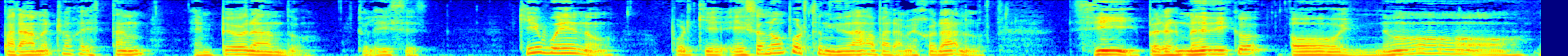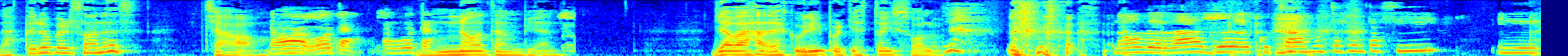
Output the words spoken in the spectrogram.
parámetros están empeorando tú le dices, qué bueno, porque es una oportunidad para mejorarlo. Sí, pero el médico, hoy no, las pero personas, chao. No, agota, agota. No también. Ya vas a descubrir por qué estoy solo. no, verdad, yo he escuchado a mucha gente así y,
